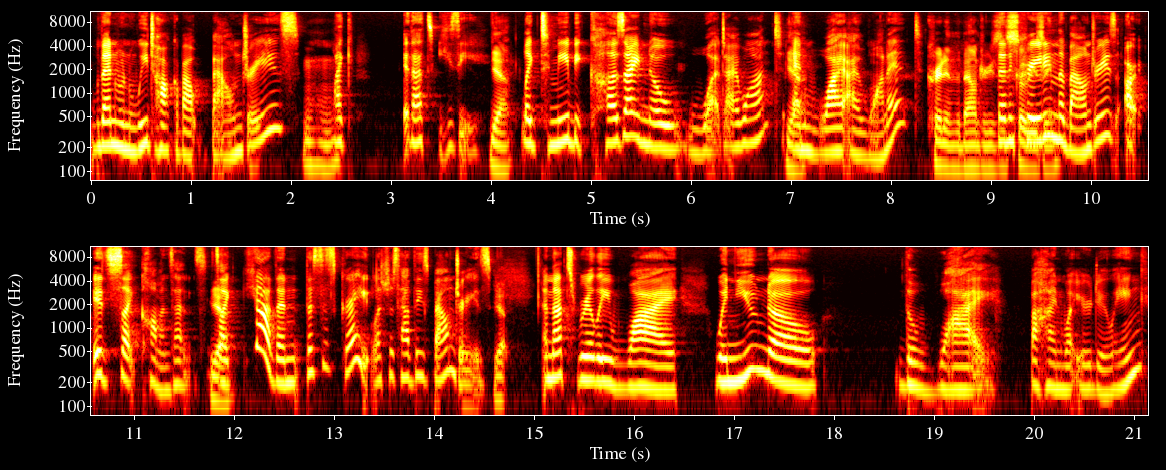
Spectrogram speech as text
then when we talk about boundaries, mm-hmm. like that's easy. yeah. Like to me, because I know what I want Yeah. and why I want it, Creating the boundaries. then is so creating easy. the boundaries are it's like common sense. It's Yeah. like, yeah, then this is great. Let's just have these boundaries. Yep. And that's really why when you know the why behind what you're doing,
